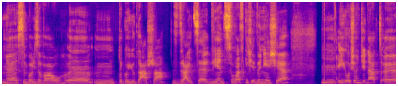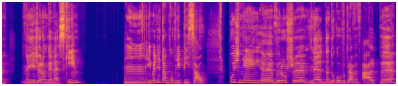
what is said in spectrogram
e, symbolizował e, tego Judasza, zdrajcę, więc Słowacki się wyniesie i osiądzie nad jeziorem genewskim i będzie tam głównie pisał. Później wyruszy na długą wyprawę w Alpy.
